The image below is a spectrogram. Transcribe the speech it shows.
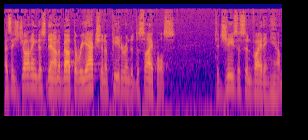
as he's jotting this down about the reaction of Peter and the disciples to Jesus inviting him.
